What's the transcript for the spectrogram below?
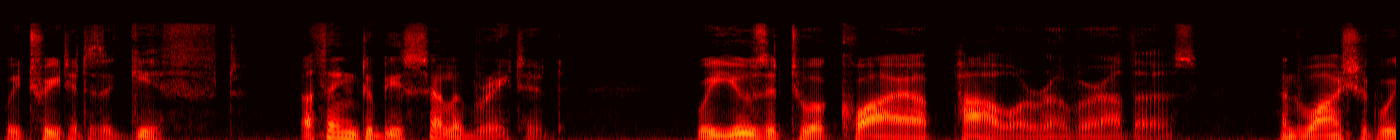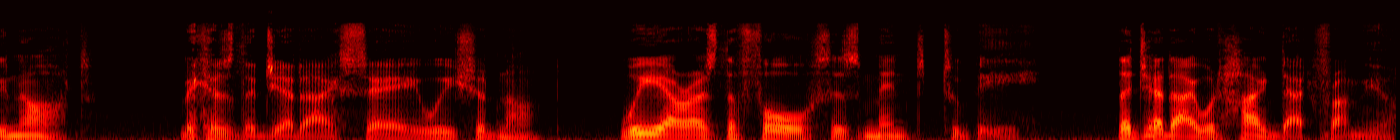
We treat it as a gift, a thing to be celebrated. We use it to acquire power over others. And why should we not? Because the Jedi say we should not. We are as the Force is meant to be. The Jedi would hide that from you.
